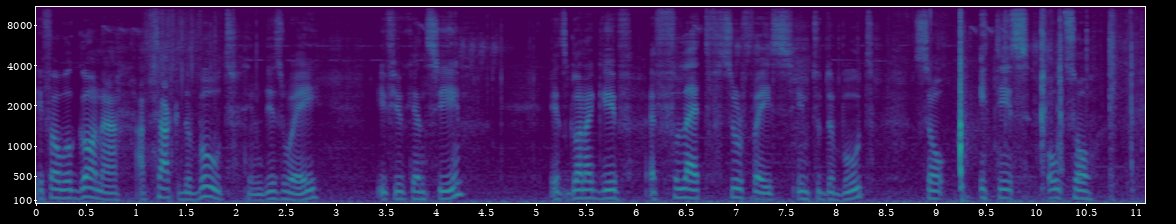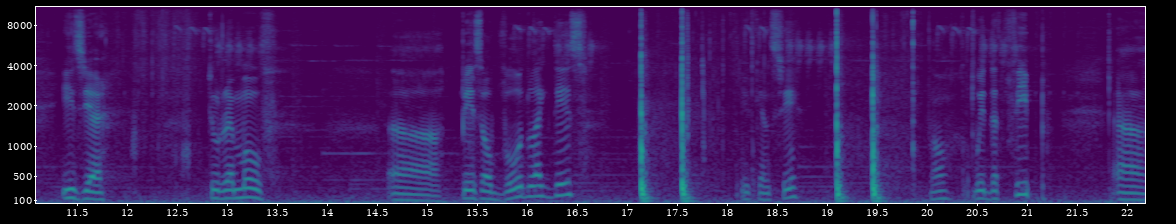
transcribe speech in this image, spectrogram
if I will gonna attack the boot in this way if you can see it's gonna give a flat surface into the boot so it is also easier to remove a piece of wood like this you can see no? with the tip uh,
